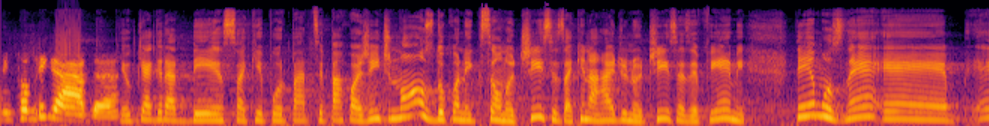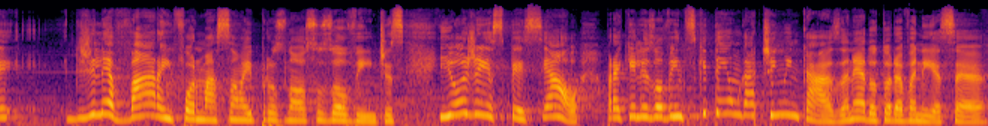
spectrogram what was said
Muito obrigada. Eu que agradeço aqui por participar com a gente. Nós do Conexão Notícias, aqui na Rádio Notícias FM, temos, né, é, é, de levar a informação aí para os nossos ouvintes. E hoje é especial para aqueles ouvintes que têm um gatinho em casa, né, doutora Vanessa?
